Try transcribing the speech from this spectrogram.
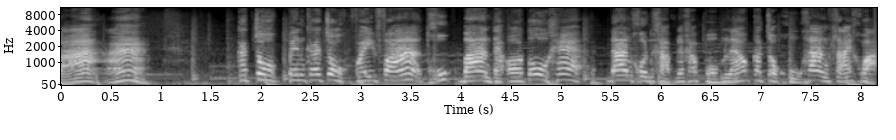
ฟ้า อ่ากระจกเป็นกระจกไฟฟ้าทุกบานแต่ออโต้แค่ด้านคนขับนะครับ ผมแล้วกระจกหูข้างซ้ายขวา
